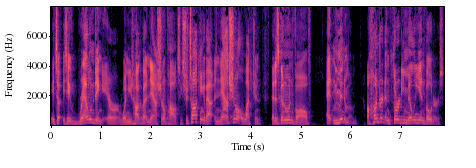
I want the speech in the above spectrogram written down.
It's a, it's a rounding error when you talk about national politics. You're talking about a national election that is going to involve, at minimum, 130 million voters.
